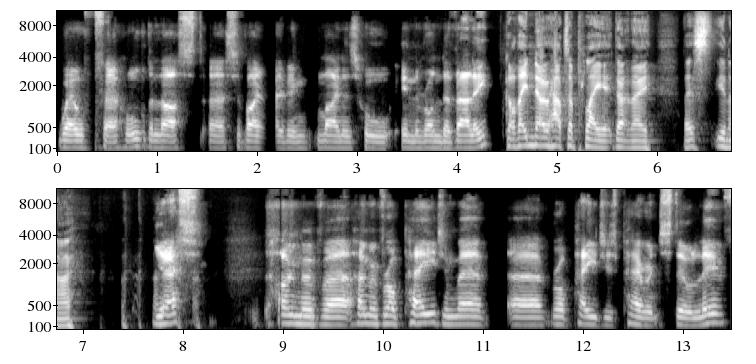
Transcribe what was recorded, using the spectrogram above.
Welfare Hall, the last uh, surviving miners' hall in the Rhondda Valley. God, they know how to play it, don't they? Let's, you know. yes, home of uh, home of Rob Page, and where uh, Rob Page's parents still live.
